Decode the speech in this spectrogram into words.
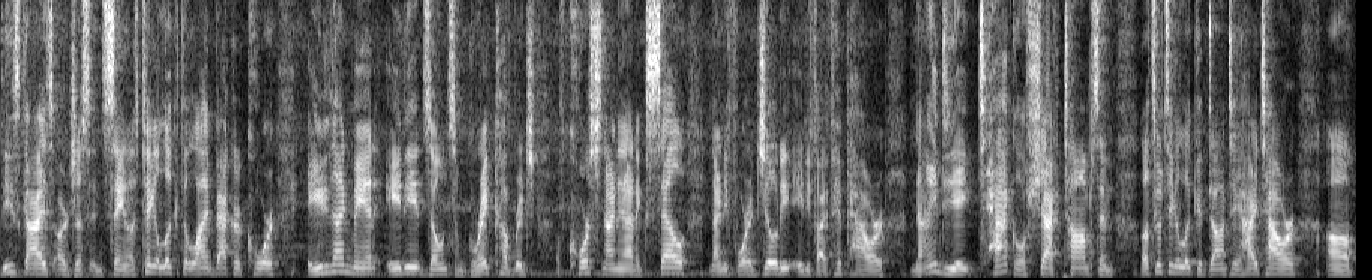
these guys are just insane. Let's take a look at the linebacker corps 89 man, 88 zone, some great coverage. Of course, 99 excel, 94 agility, 85 hit power, 98 tackle Shaq Thompson. Let's go take a look at Dont'a Hightower. Uh,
